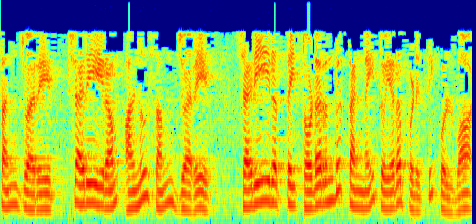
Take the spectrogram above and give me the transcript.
சஞ்சரேத். ஷரீரம் அணு சம்ஜரேத் சரீரத்தை தொடர்ந்து தன்னை துயரப்படுத்தி கொள்வான்.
